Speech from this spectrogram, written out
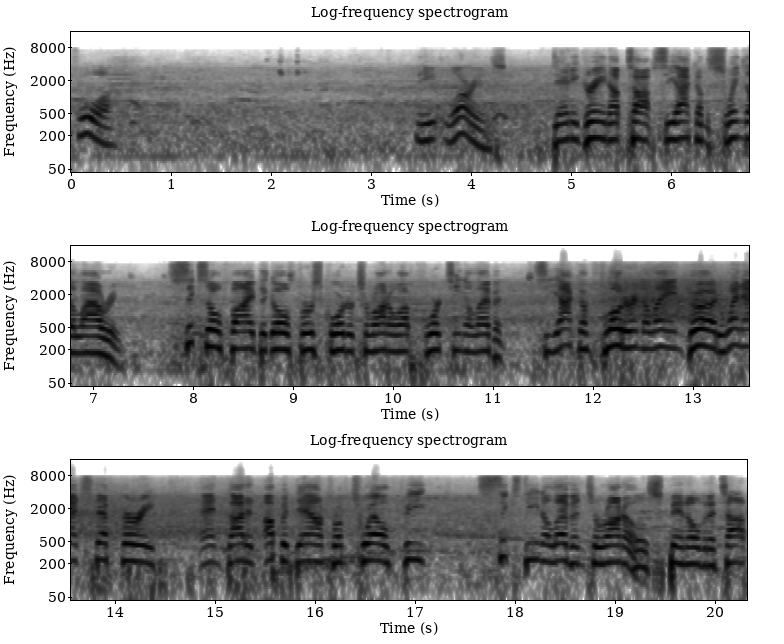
for the Warriors. Danny Green up top. Siakam swing to Lowry. 6.05 to go, first quarter. Toronto up 14 11. Siakam floater in the lane. Good. Went at Steph Curry and got it up and down from 12 feet. 16 11 A Toronto. little spin over the top,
